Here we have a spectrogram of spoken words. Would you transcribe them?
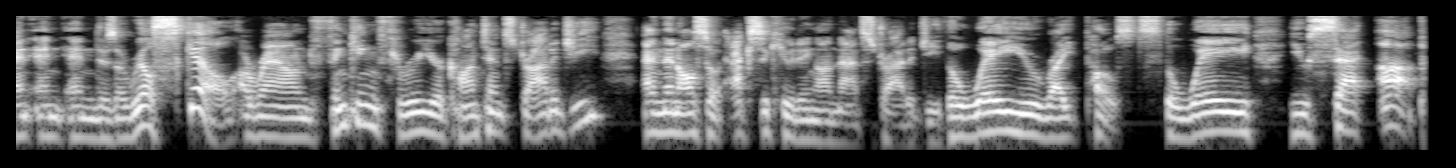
and, and, and there's a real skill around thinking through your content strategy and then also executing on that strategy, the way you write posts, the way you set up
